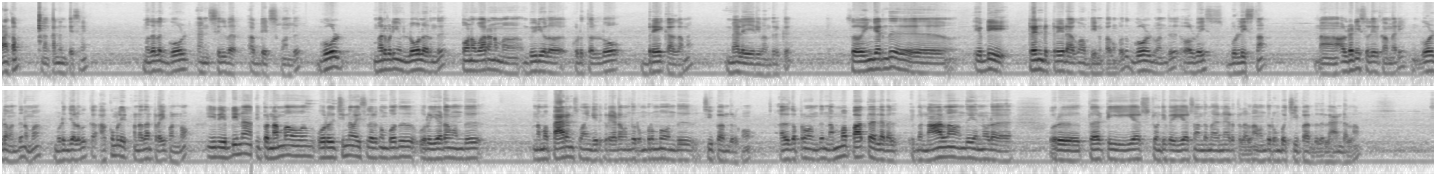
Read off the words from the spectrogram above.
வணக்கம். நான் கண்ணன் பேசுகிறேன் முதல்ல கோல்ட் அண்ட் சில்வர் அப்டேட்ஸ்க்கு வந்து கோல்ட் மறுபடியும் லோலேருந்து இருந்து போன வாரம் நம்ம வீடியோவில் கொடுத்த லோ பிரேக் ஆகாமல் மேலே ஏறி வந்திருக்கு. ஸோ இங்கேருந்து எப்படி ட்ரெண்ட் ட்ரேட் ஆகும் அப்படின்னு பார்க்கும்போது கோல்டு வந்து ஆல்வேஸ் புல்லிஸ் தான். நான் ஆல்ரெடி சொல்லியிருக்க மாதிரி கோல்டை வந்து நம்ம முடிஞ்ச அளவுக்கு அக்குமுலேட் பண்ண தான் ட்ரை பண்ணோம். இது எப்படின்னா இப்போ நம்ம ஒரு சின்ன வயசில் இருக்கும்போது ஒரு இடம் வந்து நம்ம பேரண்ட்ஸ் வாங்கியிருக்கிற இடம் வந்து ரொம்ப ரொம்ப வந்து சீப்பாக இருந்திருக்கும். அதுக்கப்புறம் வந்து நம்ம பார்த்த லெவல் இப்போ நான்லாம் வந்து என்னோடய ஒரு thirty years twenty five years அந்த மாதிரி நேரத்துலலாம் வந்து ரொம்ப சீப்பாக இருந்தது லேண்டெல்லாம்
